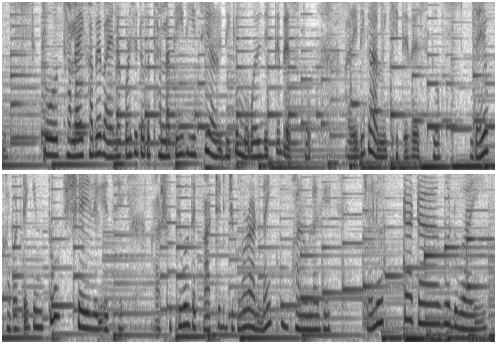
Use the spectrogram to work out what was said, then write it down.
তো থালায় খাবে, বায়না করেছে, তোকে থালাতেই দিয়েছি, আর ওইদিকে মোবাইল দেখতে ব্যস্ত। আর এদিকে আমি খেতে ব্যস্ত। যাই হোক, খাবারটা কিন্তু সেই লেগেছে। আর সত্যি বলতে কাঠের যে কোনো রান্নাই খুব ভালো লাগে। চলো, টাটা গুড বাই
